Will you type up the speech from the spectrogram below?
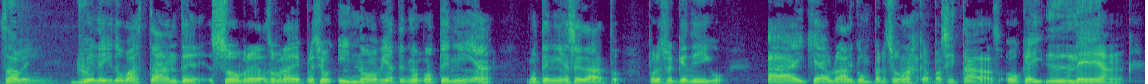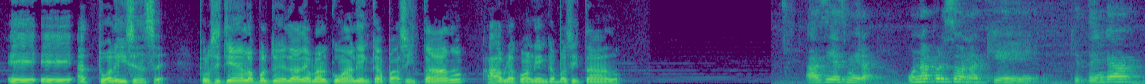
¿sabes? Sí. Yo he leído bastante sobre, sobre la depresión y no, había, no, no tenía, no tenía ese dato, por eso es que digo, hay que hablar con personas capacitadas. Ok, lean, eh, eh, actualícense. Pero si tienen la oportunidad de hablar con alguien capacitado, habla con alguien capacitado. Así es, mira, una persona que, que tenga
